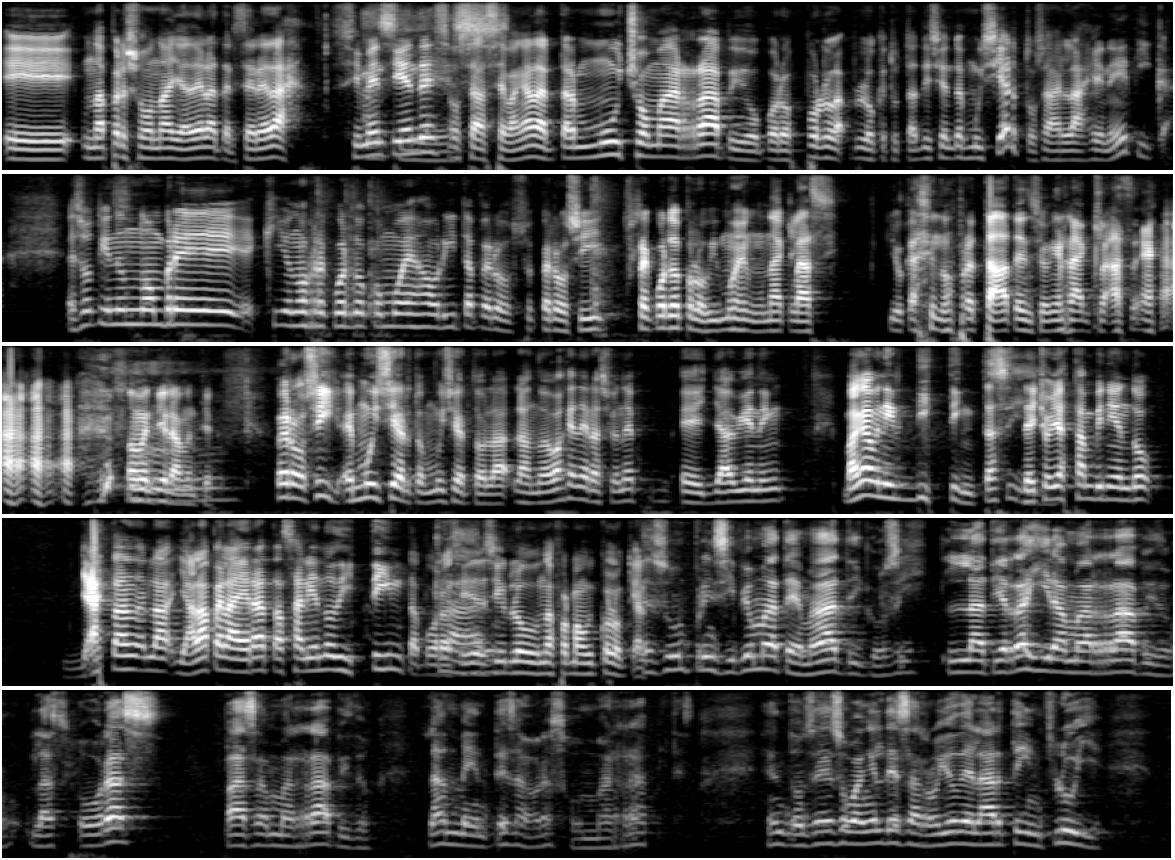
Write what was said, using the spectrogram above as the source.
eh, una persona ya de la tercera edad. ¿Sí me Así entiendes? O sea, se van a adaptar mucho más rápido, pero por la- lo que tú estás diciendo es muy cierto, o sea, la genética. Eso tiene un nombre que yo no recuerdo cómo es ahorita, pero, pero sí recuerdo que lo vimos en una clase. Yo casi no prestaba atención en la clase. no, mentira, mentira. Pero sí, es muy cierto, es muy cierto. La- las nuevas generaciones eh, ya vienen, van a venir distintas. Sí. De hecho, ya están viniendo, ya, están, la, ya la peladera está saliendo distinta, por así decirlo de una forma muy coloquial. Es un principio matemático, sí. La Tierra gira más rápido, las horas pasan más rápido, las mentes ahora son más rápidas. Entonces eso va en el desarrollo del arte, influye.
